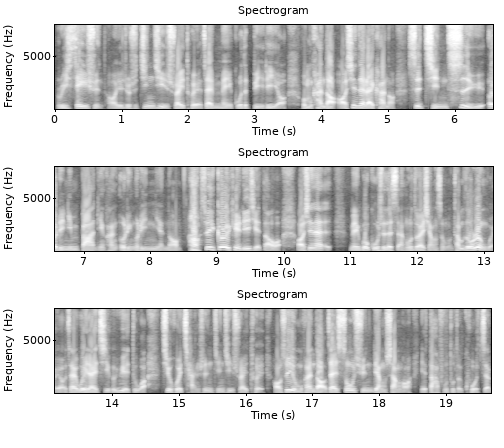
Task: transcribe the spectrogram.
recession 啊，也就是经济衰退，在美国的比例哦，我们看到啊，现在来看呢，是仅次于二零零八年和二零二零年哦，好，所以各位可以理解到哦，啊，现在美国股市的散户都在想什么？他们都认为哦，在未来几个月度啊，就会产生经济衰退，好，所以我们看到在搜寻量上哦，也大幅度的扩增。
